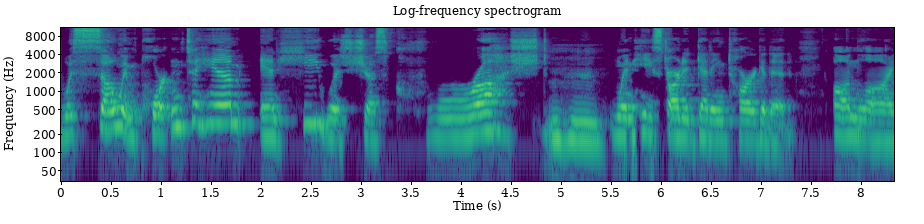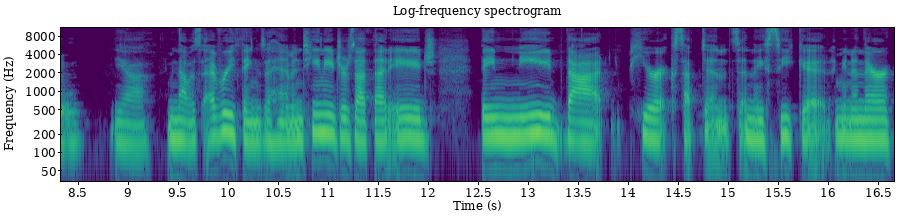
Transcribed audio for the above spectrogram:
was so important to him and he was just crushed mm-hmm. when he started getting targeted online Yeah. I mean, that was everything to him. And teenagers at that age, they need that peer acceptance and they seek it. I mean, and their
